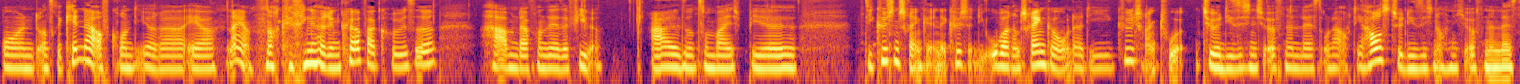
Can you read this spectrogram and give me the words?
Und unsere Kinder aufgrund ihrer eher, naja, noch geringeren Körpergröße haben davon sehr, sehr viele. Also zum Beispiel die Küchenschränke in der Küche, die oberen Schränke oder die Kühlschranktür, die sich nicht öffnen lässt oder auch die Haustür, die sich noch nicht öffnen lässt.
